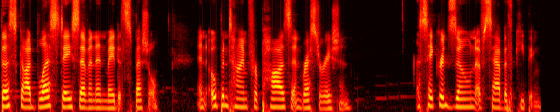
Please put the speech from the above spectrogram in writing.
Thus, God blessed day seven and made it special, an open time for pause and restoration, a sacred zone of Sabbath keeping,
